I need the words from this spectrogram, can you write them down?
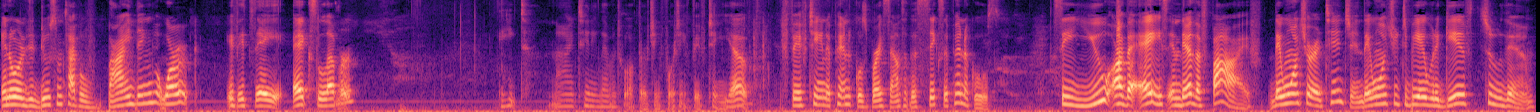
in order to do some type of binding work if it's a ex lover? 8 9 10 11 12 13 14 15 yep 15 of pentacles breaks down to the 6 of pentacles. See you are the ace and they're the 5 they want your attention. They want you to be able to give to them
